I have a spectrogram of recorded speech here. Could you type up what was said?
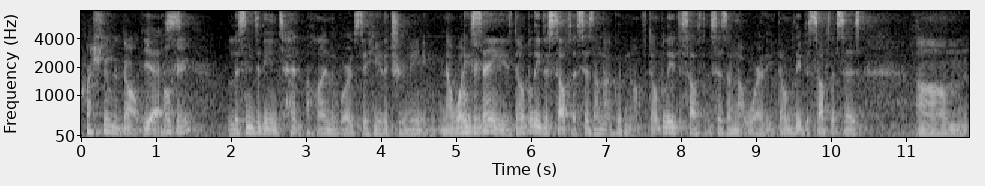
Question the doubt. Yes. Okay. Listen to the intent behind the words to hear the true meaning. Now, what he's saying is, don't believe the self that says I'm not good enough. Don't believe the self that says I'm not worthy. Don't believe the self that says um,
